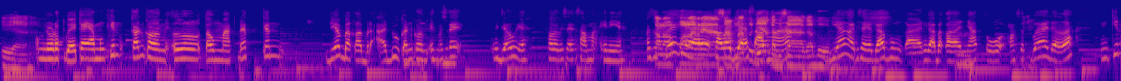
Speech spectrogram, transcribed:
iya menurut gue kayak mungkin kan kalau lo tahu magnet kan dia bakal beradu kan kalau eh maksudnya ngejauh ya kalau misalnya sama ini ya maksud Kalau gue polarnya ya kalau sama dia tuh dia sama nggak bisa gabung. dia nggak bisa gabung kan nggak bakalan Hmm. nyatu maksud gue adalah mungkin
